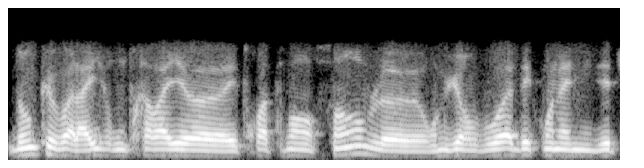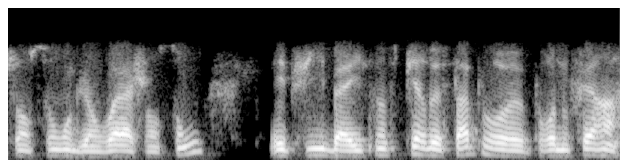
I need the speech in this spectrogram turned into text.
Donc euh, voilà, ils, on travaille euh, étroitement ensemble. on lui envoie dès qu'on a une idée de chanson, on lui envoie la chanson. Et puis bah, il s'inspire de ça pour pour nous faire un,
